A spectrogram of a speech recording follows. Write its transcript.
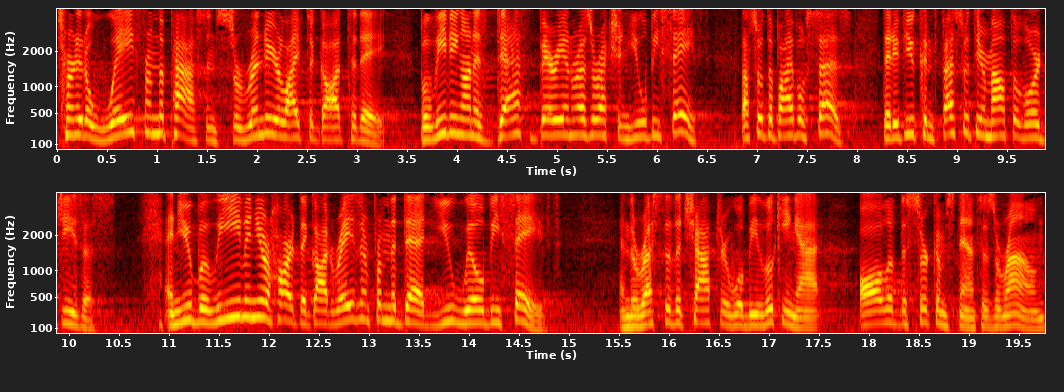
turn it away from the past and surrender your life to God today, believing on his death, burial, and resurrection, you will be saved. That's what the Bible says. That if you confess with your mouth the Lord Jesus and you believe in your heart that God raised him from the dead, you will be saved. And the rest of the chapter will be looking at all of the circumstances around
